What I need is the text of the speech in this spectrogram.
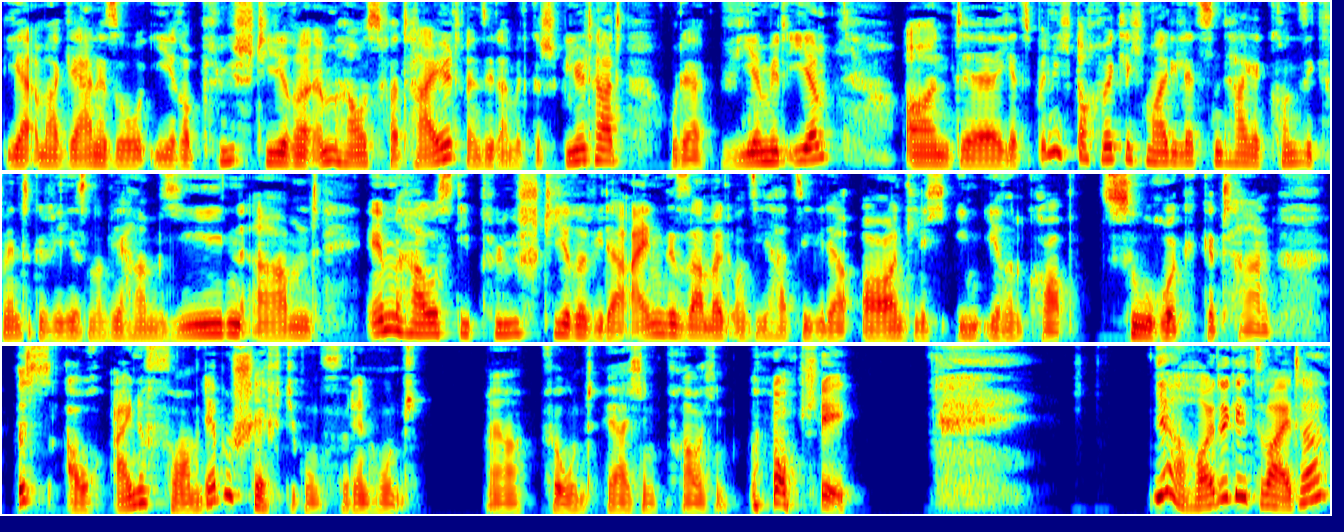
die ja immer gerne so ihre Plüschtiere im Haus verteilt, wenn sie damit gespielt hat, oder wir mit ihr. Und äh, jetzt bin ich doch wirklich mal die letzten Tage konsequent gewesen und wir haben jeden Abend im Haus die Plüschtiere wieder eingesammelt und sie hat sie wieder ordentlich in ihren Korb zurückgetan ist auch eine Form der Beschäftigung für den Hund. Ja, für Hund, Herrchen, Frauchen. Okay. Ja, heute geht's weiter.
